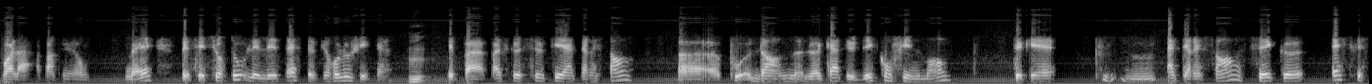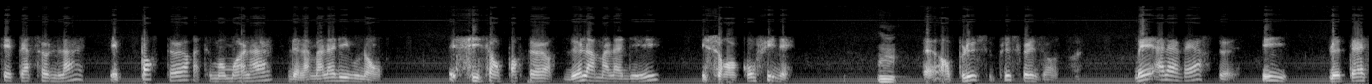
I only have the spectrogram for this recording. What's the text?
Voilà, à partir de- mais, mais c'est surtout les, les tests virologiques. Hein. Mm. C'est pas parce que ce qui est intéressant euh, pour- dans le cas du déconfinement, ce qui est mm, intéressant, c'est que est-ce que ces personnes-là est porteurs à ce moment-là de la maladie ou non Et s'ils sont porteurs de la maladie, ils seront confinés. Mm. Euh, en plus, plus que les autres. Mais à l'inverse, si le test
